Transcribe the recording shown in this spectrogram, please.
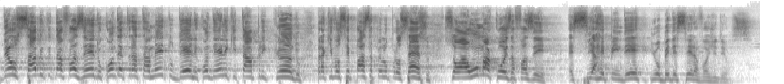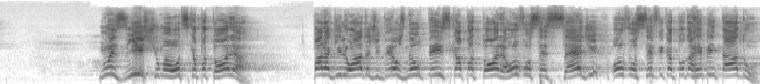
Deus sabe o que está fazendo. Quando é tratamento dele, quando é ele que está aplicando para que você passe pelo processo, só há uma coisa a fazer: é se arrepender e obedecer à voz de Deus. Não existe uma outra escapatória. Para a guilhoada de Deus não tem escapatória. Ou você cede, ou você fica todo arrebentado.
